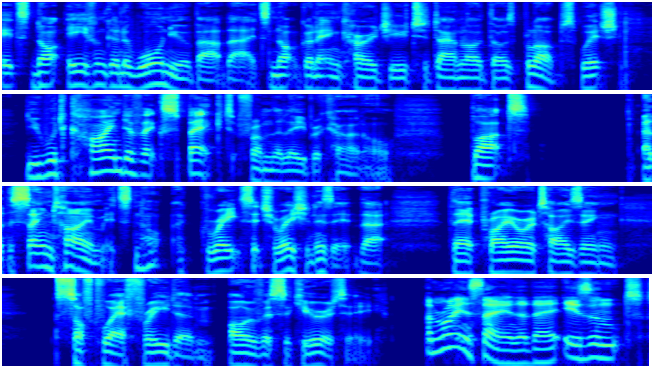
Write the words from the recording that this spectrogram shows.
it's not even going to warn you about that. It's not going to encourage you to download those blobs, which you would kind of expect from the Libre kernel. But at the same time, it's not a great situation, is it? That they're prioritizing software freedom over security. I'm right in saying that there isn't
